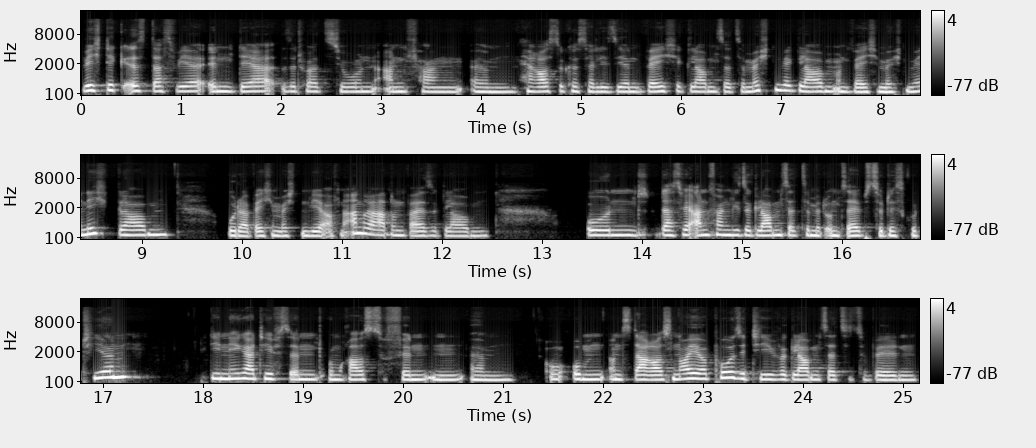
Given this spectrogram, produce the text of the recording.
Wichtig ist, dass wir in der Situation anfangen ähm, herauszukristallisieren, welche Glaubenssätze möchten wir glauben und welche möchten wir nicht glauben oder welche möchten wir auf eine andere Art und Weise glauben. Und dass wir anfangen, diese Glaubenssätze mit uns selbst zu diskutieren, die negativ sind, um herauszufinden, ähm, um uns daraus neue positive Glaubenssätze zu bilden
